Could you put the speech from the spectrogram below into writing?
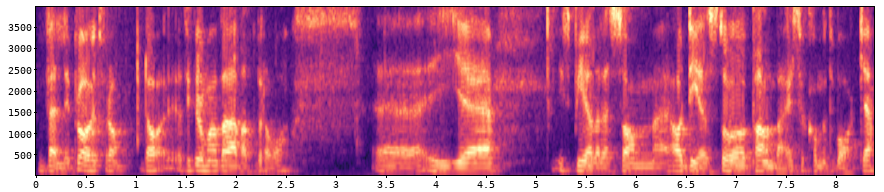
väldigt bra ut för dem. Jag tycker de har värvat bra eh, i, eh, i spelare som, eh, ja dels då Palmberg som kommer tillbaka.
